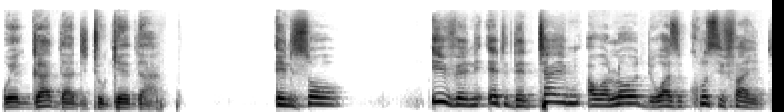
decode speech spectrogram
were gathered together. And so even at the time our Lord was crucified,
